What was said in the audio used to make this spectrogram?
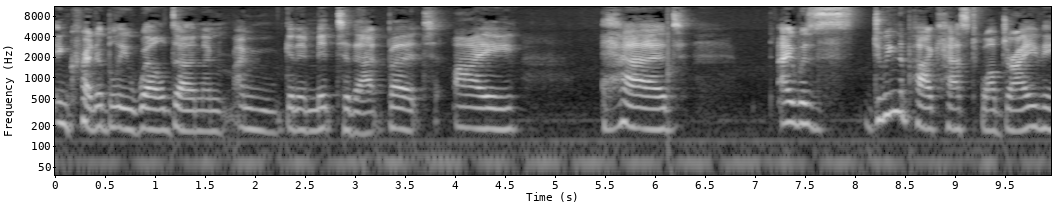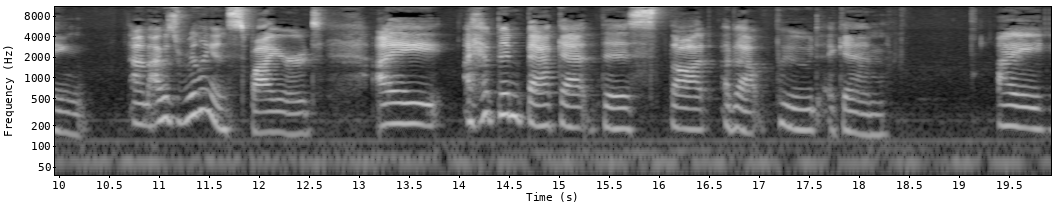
incredibly well done. I'm I'm gonna admit to that, but I had I was doing the podcast while driving. Um, I was really inspired. I I have been back at this thought about food again. I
